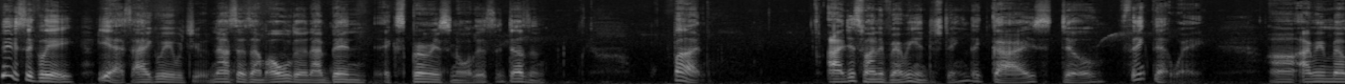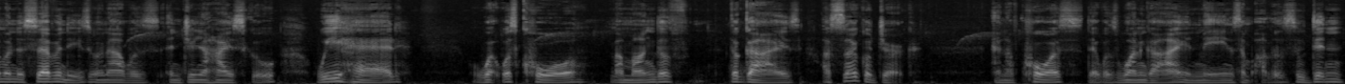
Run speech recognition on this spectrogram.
Basically, yes, I agree with you. Now, since I'm older and I've been experiencing all this, it doesn't. But I just find it very interesting that guys still think that way. Uh, I remember in the 70s when I was in junior high school, we had what was called among the the guys a circle jerk. And of course, there was one guy and me and some others who didn't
